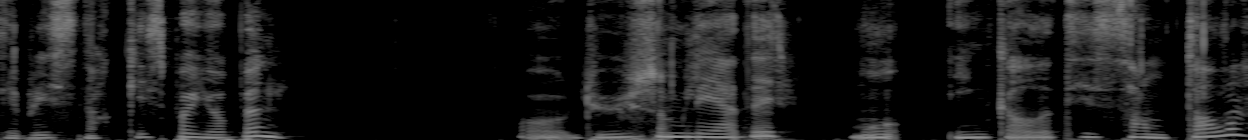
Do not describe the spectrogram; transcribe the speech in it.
Det blir snakkis på jobben, og du som leder må innkalle til samtale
